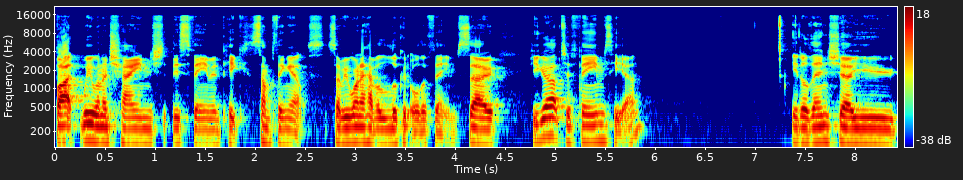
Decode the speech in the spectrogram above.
But we want to change this theme and pick something else. So we want to have a look at all the themes. So if you go up to themes here, it'll then show you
